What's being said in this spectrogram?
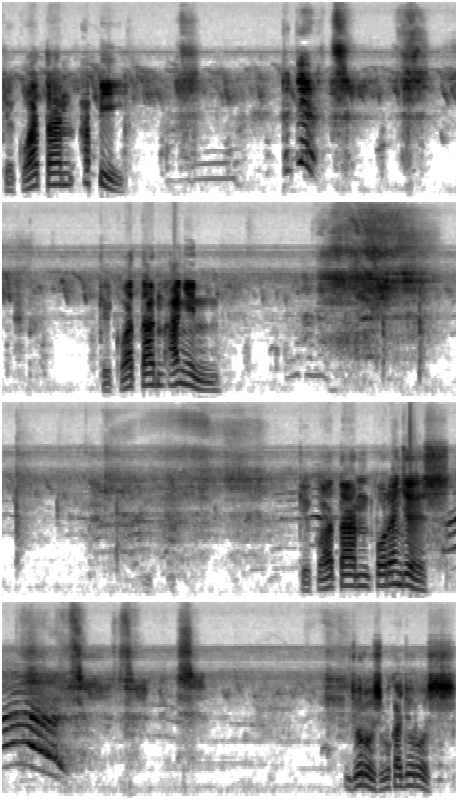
Kekuatan api, Petir. Kekuatan angin, kekuatan Power Rangers. Jurus, buka jurus.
